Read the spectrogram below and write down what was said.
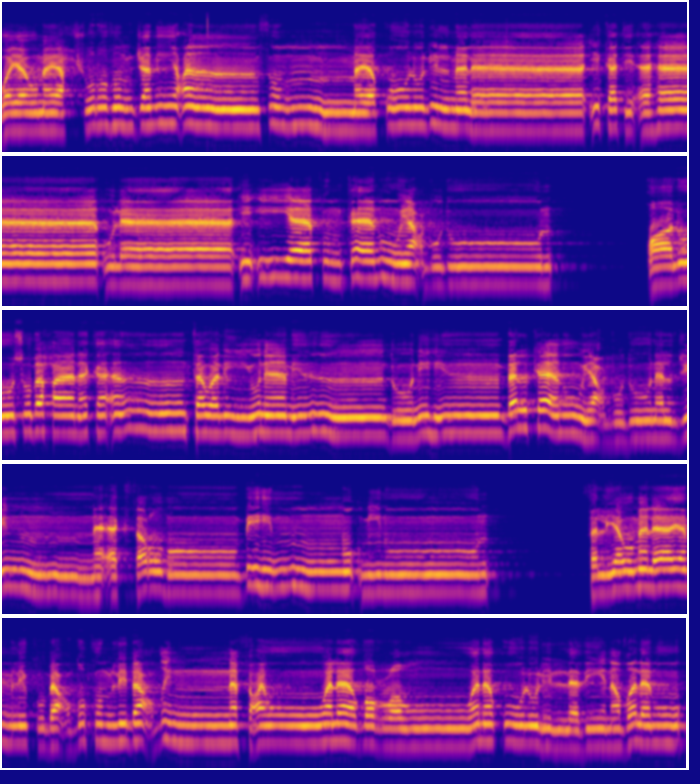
ويوم يحشرهم جميعا ثم يقول للملائكة أهؤلاء إياكم كانوا يعبدون؟ قالوا سبحانك أنت ولينا من دونهم بل كانوا يعبدون الجن أكثرهم بهم مؤمنون. فاليوم لا يملك بعضكم لبعض نفعا ولا ضرا ونقول للذين ظلموا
